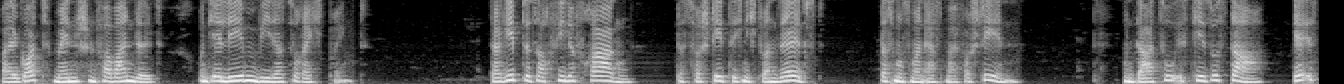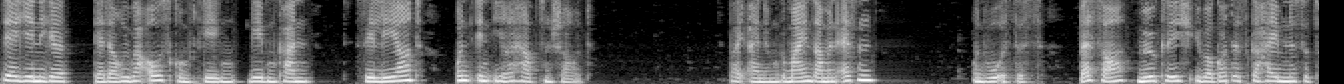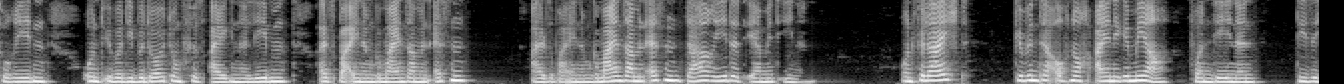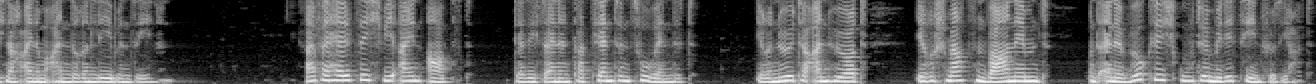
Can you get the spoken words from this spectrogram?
weil Gott Menschen verwandelt und ihr Leben wieder zurechtbringt. Da gibt es auch viele Fragen, das versteht sich nicht von selbst, das muss man erstmal verstehen. Und dazu ist Jesus da. Er ist derjenige, der darüber Auskunft geben kann, sie lehrt und in ihre Herzen schaut. Bei einem gemeinsamen Essen und wo ist es besser möglich, über Gottes Geheimnisse zu reden und über die Bedeutung fürs eigene Leben, als bei einem gemeinsamen Essen? Also bei einem gemeinsamen Essen, da redet er mit ihnen. Und vielleicht gewinnt er auch noch einige mehr von denen, die sich nach einem anderen Leben sehnen. Er verhält sich wie ein Arzt, der sich seinen Patienten zuwendet, ihre Nöte anhört, ihre Schmerzen wahrnimmt und eine wirklich gute Medizin für sie hat.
